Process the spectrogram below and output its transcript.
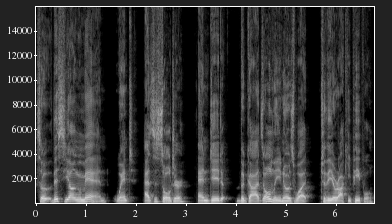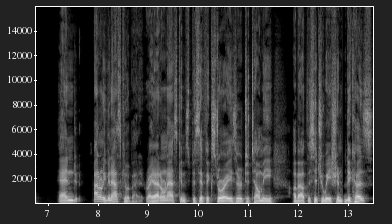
So this young man went as a soldier and did the gods only knows what to the Iraqi people. And I don't even ask him about it, right? I don't ask him specific stories or to tell me about the situation because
